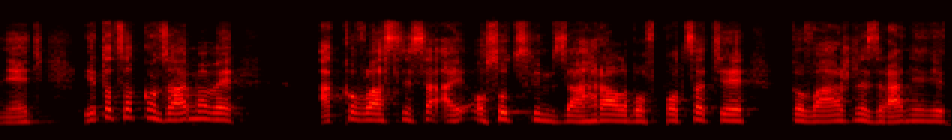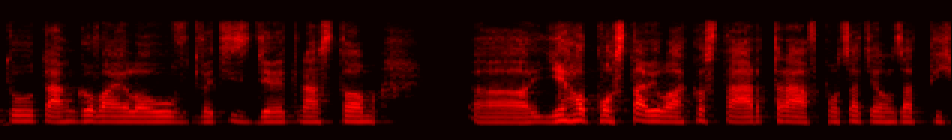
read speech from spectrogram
hneď. Je to celkom zaujímavé, ako vlastne sa aj osud s ním zahral, lebo v podstate to vážne zranenie tu Tangovajlov v 2019 Uh, jeho postavilo ako startra a v podstate on za tých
